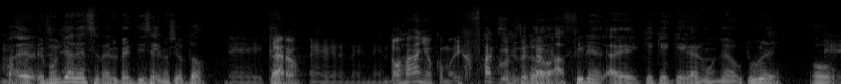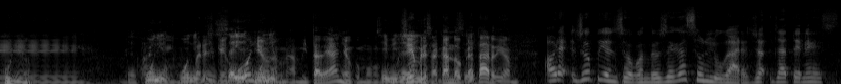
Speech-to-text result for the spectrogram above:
Dos El, más. el mundial es en el 26, ¿no es cierto? Eh, claro, en, en- en dos años, como dijo Facu. Pero a fines, eh, ¿qué, qué, qué gana el mundial? ¿Octubre o junio? Eh, Eh, junio, me junio, parece que 6 de junio, junio. a mitad de año, como, Sí, como siempre, año, sacando sí. Qatar, digamos. Ahora, yo pienso, cuando llegas a un lugar, ¿ya, ya tenés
